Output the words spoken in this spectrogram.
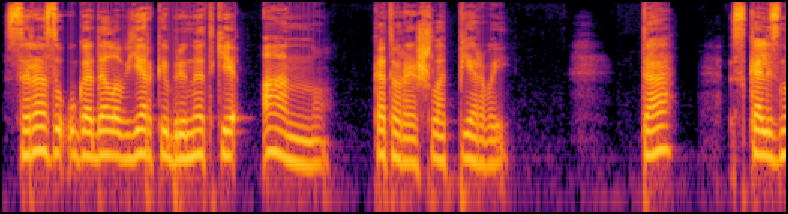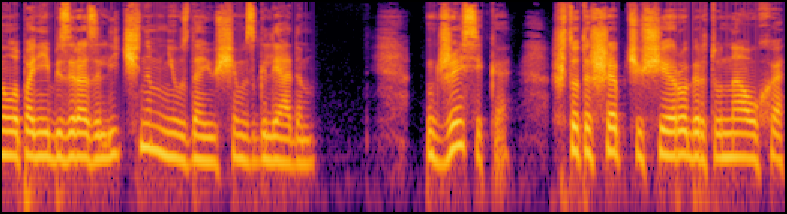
сразу угадала в яркой брюнетке Анну, которая шла первой. Та скользнула по ней безразличным, неузнающим взглядом. Джессика, что-то шепчущая Роберту на ухо,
